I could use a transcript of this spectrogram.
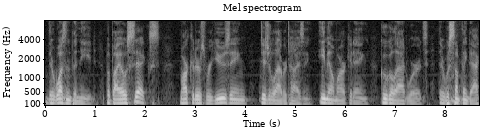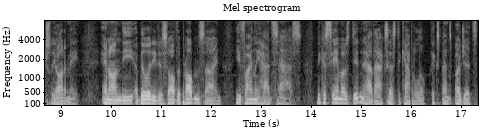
there wasn't the need. But by 06, marketers were using digital advertising, email marketing, Google AdWords. There was something to actually automate. And on the ability to solve the problem side, you finally had SaaS because CMOs didn't have access to capital expense budgets,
